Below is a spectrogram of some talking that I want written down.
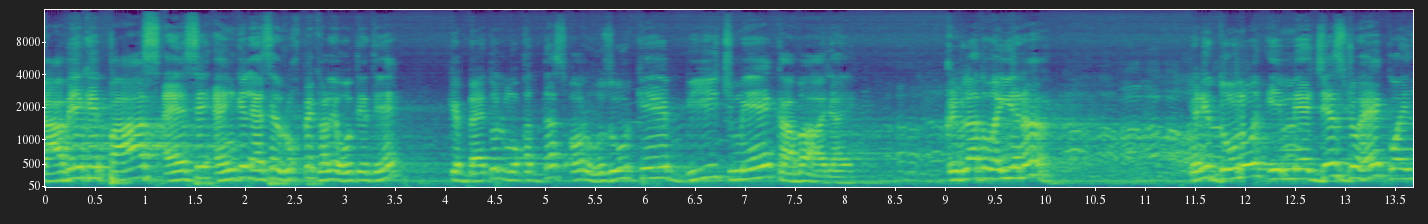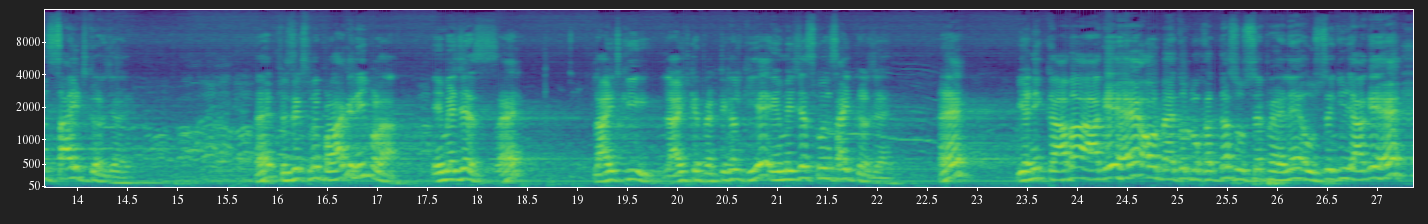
काबे के पास ऐसे एंगल, ऐसे रुख पे खड़े होते थे कि बैतुल मुकद्दस और हुजूर के बीच में काबा आ जाए। किबला तो वही है ना, यानी दोनों इमेजेस जो है कोइंसाइड कर जाए। है फिजिक्स में पढ़ा कि नहीं पढ़ा? इमेजेस है? लाइट की, लाइट के प्रैक्टिकल किए इमेजेस कोइंसाइड कर जाए। हैं? यानी काबा आगे है और बैतुल मुकद्दस उससे पहले, उससे की आगे है,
